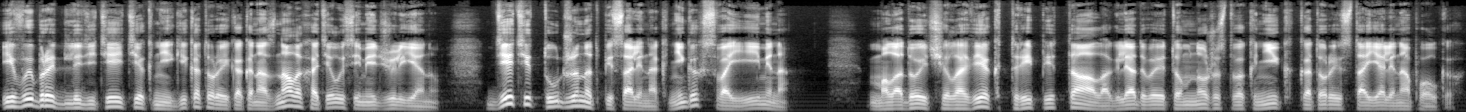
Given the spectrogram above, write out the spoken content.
и выбрать для детей те книги, которые, как она знала, хотелось иметь Жюльену. Дети тут же надписали на книгах свои имена. Молодой человек трепетал, оглядывая то множество книг, которые стояли на полках.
